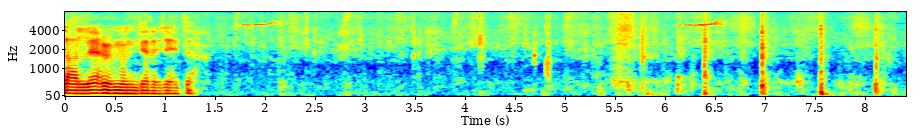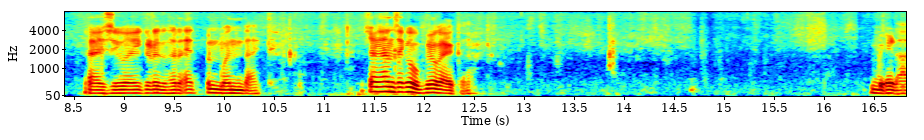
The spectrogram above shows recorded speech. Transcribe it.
चालले आम्ही मंदिराच्या इथं. त्याशिवाय इकडे घर आहेत पण बंद आहेत. सगळ्यांचा काही उपयोग आहे का? बेडा.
